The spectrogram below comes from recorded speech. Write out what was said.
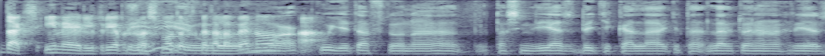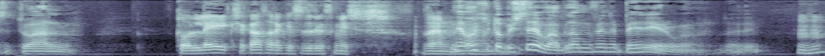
Εντάξει, είναι λειτουργία προσβασιμότητας, το καταλαβαίνω. Μου ακούγεται αυτό να τα συνδυάζονται και καλά, και τα, δηλαδή το ένα να χρειάζεται το άλλο. Το λέει ξεκάθαρα και στις ρυθμίσεις. Δεν... Ναι, όχι, το πιστεύω, απλά μου φαίνεται περίεργο. Δηλαδή. Mm-hmm.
